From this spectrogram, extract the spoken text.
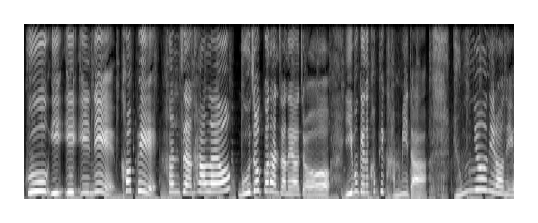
9222님, 커피 한 잔 할래요? 무조건 한 잔 해야죠. 이분께는 커피 갑니다. 6년이라니.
